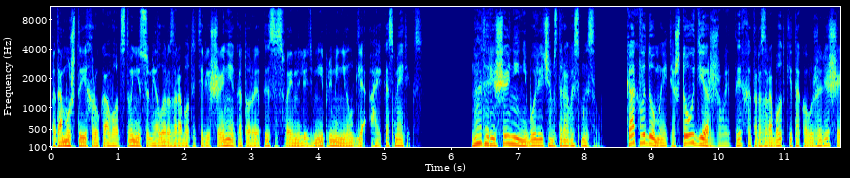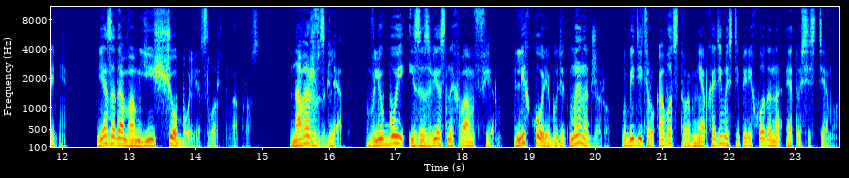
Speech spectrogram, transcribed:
Потому что их руководство не сумело разработать решение, которое ты со своими людьми применил для iCosmetics. Но это решение не более чем здравый смысл. Как вы думаете, что удерживает их от разработки такого же решения? Я задам вам еще более сложный вопрос. На ваш взгляд, в любой из известных вам фирм легко ли будет менеджеру убедить руководство в необходимости перехода на эту систему?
